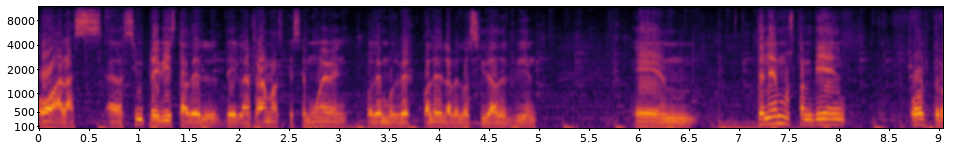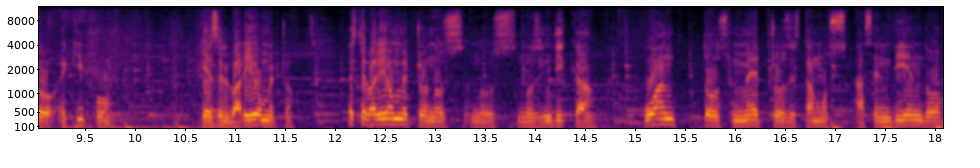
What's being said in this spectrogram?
o a, la simple vista de, las ramas que se mueven podemos ver cuál es la velocidad del viento. Em, tenemos también otro equipo que es el bariómetro. Este bariómetro nos, nos, indica cuántos metros estamos ascendiendo,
